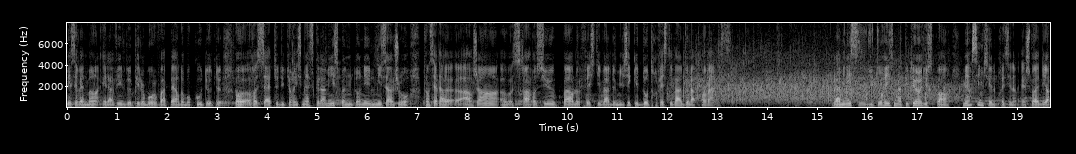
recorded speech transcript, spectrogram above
des événements et la ville de Peterborough va perdre beaucoup de, euh, recettes du tourisme. Est-ce que la ministre peut nous donner une mise à jour quand cet euh, argent euh, sera reçu par le Festival de musique et d'autres festivals de la province? La ministre du Tourisme, la Culture et du Sport. Merci, Monsieur le Président. Et je dois dire,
